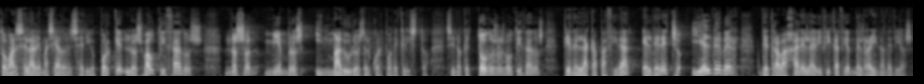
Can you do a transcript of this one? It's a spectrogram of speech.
tomársela demasiado en serio, porque los bautizados no son miembros inmaduros del cuerpo de Cristo, sino que todos los bautizados tienen la capacidad, el derecho y el deber de trabajar en la edificación del reino de Dios.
